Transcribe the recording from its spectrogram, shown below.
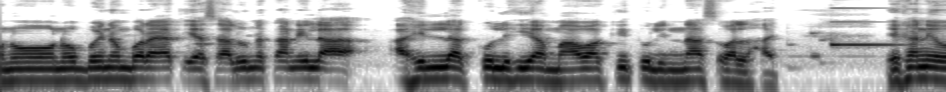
উননব্বই নম্বর আয়াত ইয়াস আলুনা কানিলা আহিল্লা কুলহিয়া মাওয়াকি তুলিন্নাস ওয়াল হাজ। এখানেও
